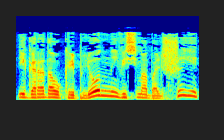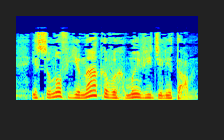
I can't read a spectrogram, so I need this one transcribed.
и города укрепленные, весьма большие, и сынов Янаковых мы видели там.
